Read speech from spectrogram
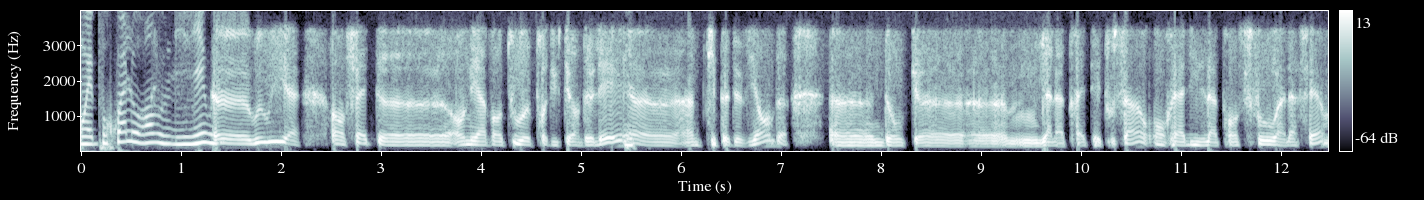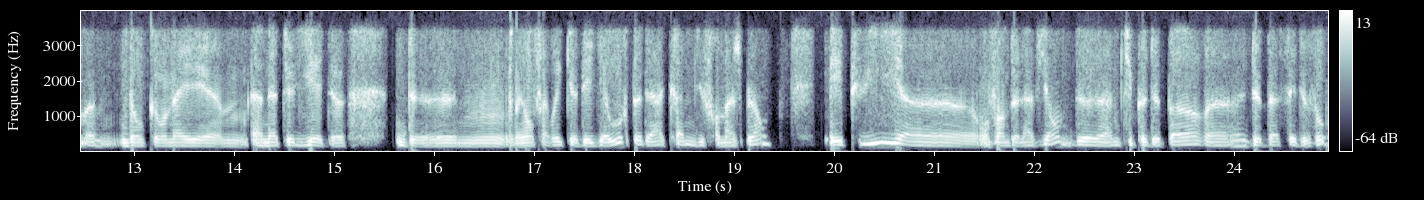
Ouais, pourquoi Laurent, vous me disiez oui. Euh, oui, oui. En fait, euh, on est avant tout producteur de lait, euh, un petit peu de viande. Donc, il y a la traite et tout ça. On réalise la transfo à la ferme. Donc, on a un atelier de, de, on fabrique des yaourts, de la crème, du fromage blanc. Et puis, on vend de la viande, de, un petit peu de porc, de bœuf et de veau.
